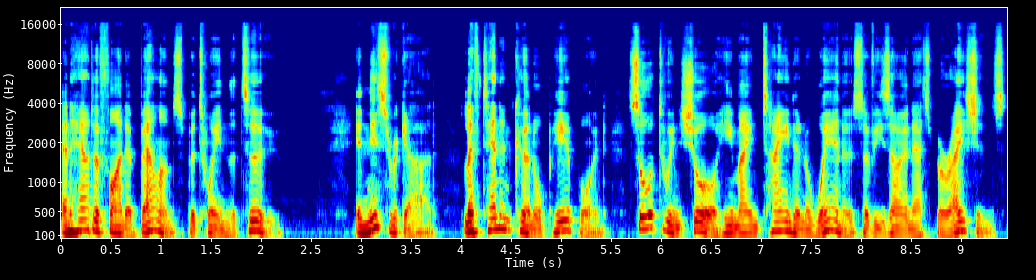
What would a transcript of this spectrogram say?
and how to find a balance between the two. In this regard, Lieutenant Colonel Pierpoint sought to ensure he maintained an awareness of his own aspirations,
